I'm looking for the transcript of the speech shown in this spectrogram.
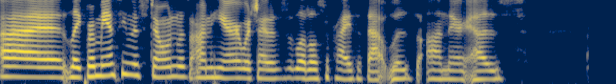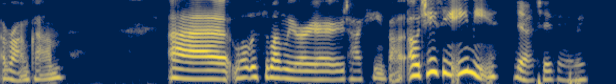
Uh, like Romancing the Stone was on here, which I was a little surprised that that was on there as a rom com. Uh, what was the one we were talking about? Oh, Chasing Amy. Yeah, chasing Amy.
